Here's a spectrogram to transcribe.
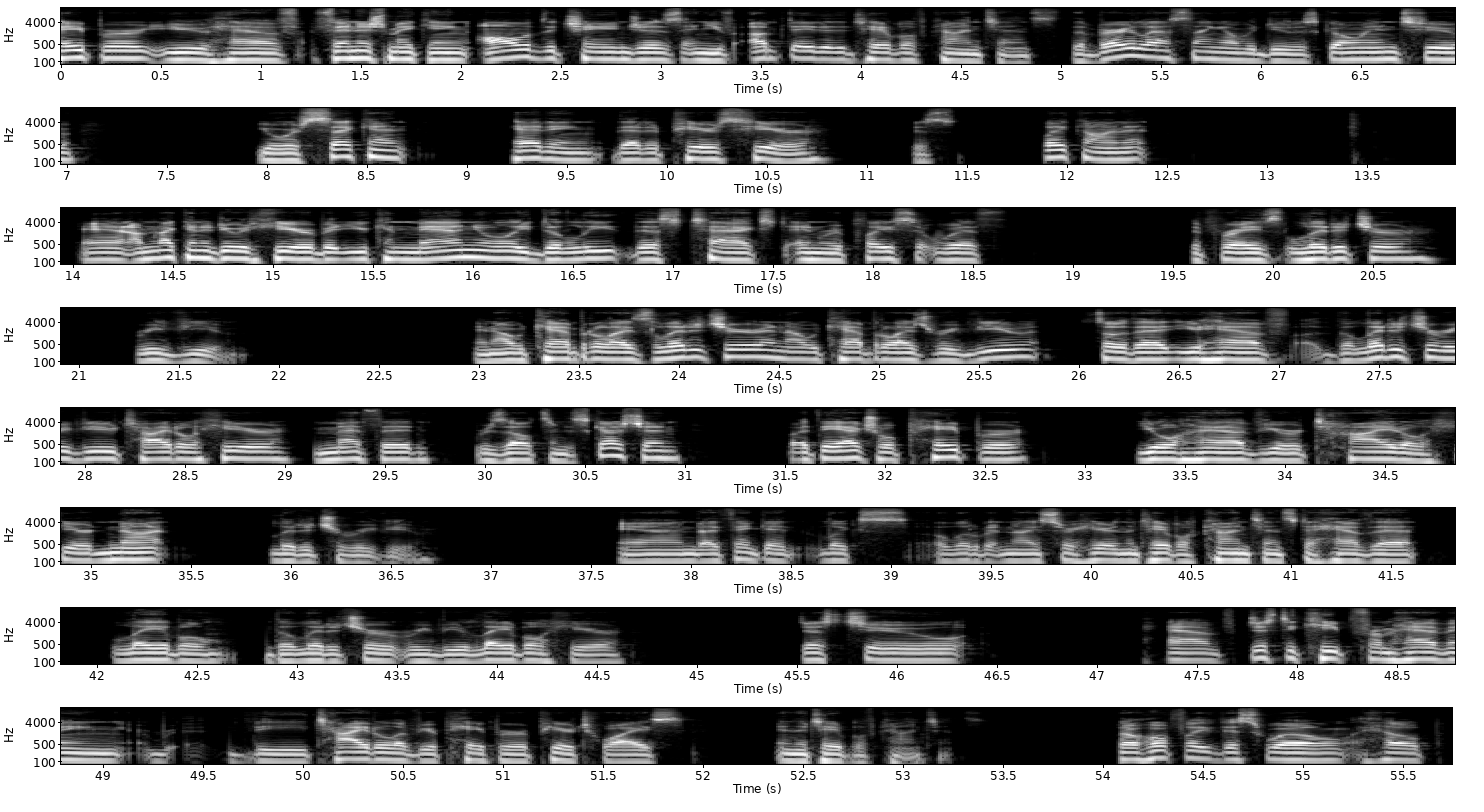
paper, you have finished making all of the changes and you've updated the table of contents, the very last thing I would do is go into your second heading that appears here. Just click on it. And I'm not going to do it here, but you can manually delete this text and replace it with the phrase literature review. And I would capitalize literature and I would capitalize review so that you have the literature review title here, method, results and discussion. But the actual paper, you'll have your title here, not literature review. And I think it looks a little bit nicer here in the table of contents to have that label, the literature review label here, just to have, just to keep from having the title of your paper appear twice in the table of contents. So hopefully this will help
